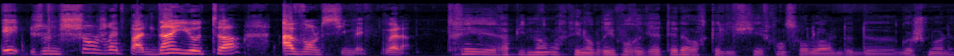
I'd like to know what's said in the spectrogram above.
et je ne changerai pas d'un iota avant le 6 mai. Voilà. Très rapidement, Martine Aubry, vous regrettez d'avoir qualifié François Hollande de gauche molle?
